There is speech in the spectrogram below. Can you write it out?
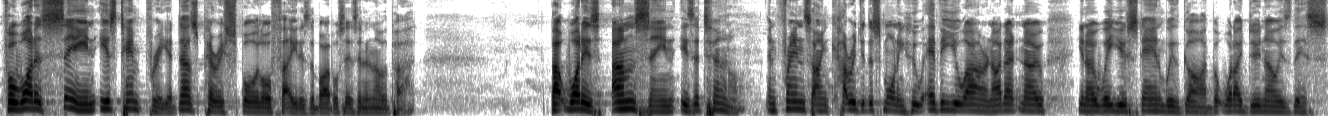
For what is seen is temporary, it does perish, spoil, or fade, as the Bible says in another part. But what is unseen is eternal. And friends, I encourage you this morning, whoever you are, and I don't know, you know, where you stand with God, but what I do know is this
